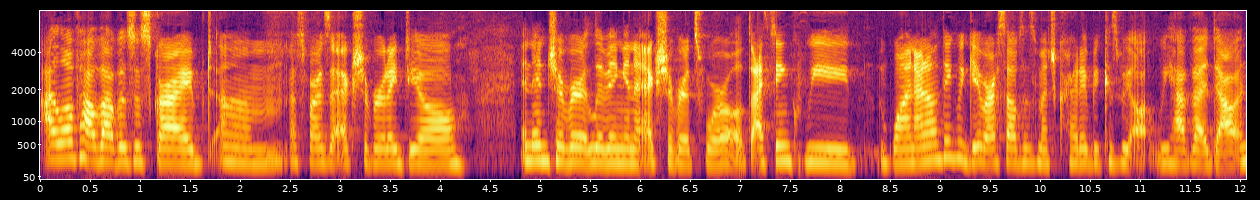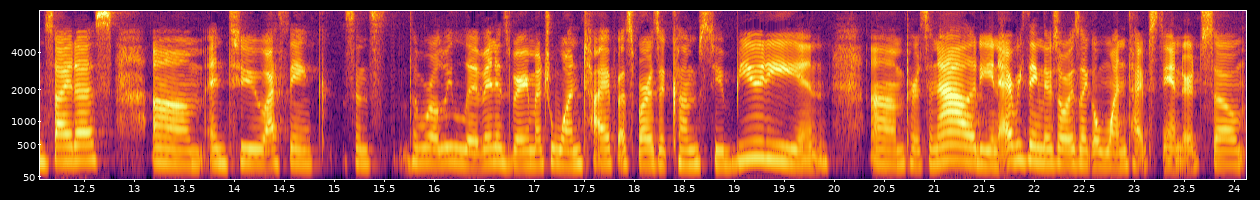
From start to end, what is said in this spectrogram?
I love how that was described um, as far as the extrovert ideal, an introvert living in an extrovert's world. I think we one, I don't think we give ourselves as much credit because we all, we have that doubt inside us, um, and two, I think since the world we live in is very much one type as far as it comes to beauty and um, personality and everything, there's always like a one type standard. So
